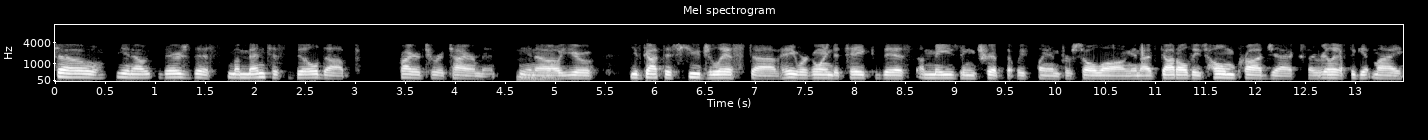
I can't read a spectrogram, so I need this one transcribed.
so you know, there's this momentous buildup prior to retirement. Mm-hmm. You know, you you've got this huge list of hey, we're going to take this amazing trip that we've planned for so long, and I've got all these home projects. I really have to get my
